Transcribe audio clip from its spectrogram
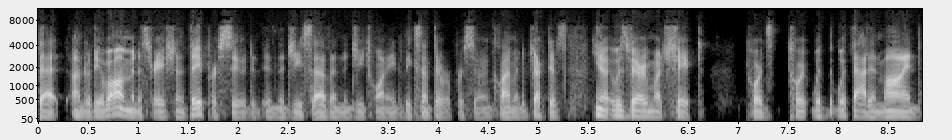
that under the Obama administration they pursued in the G7 and G20 to the extent they were pursuing climate objectives. You know, it was very much shaped towards toward, with with that in mind.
